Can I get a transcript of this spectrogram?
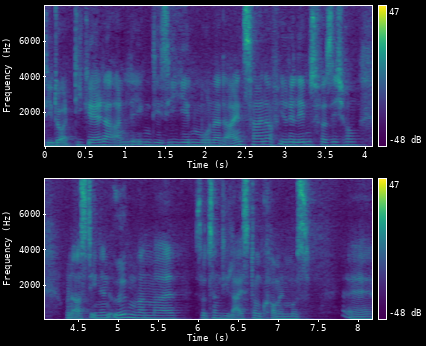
die dort die Gelder anlegen, die sie jeden Monat einzahlen auf ihre Lebensversicherung und aus denen irgendwann mal sozusagen die Leistung kommen muss, äh,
